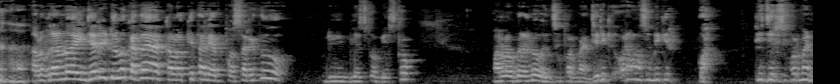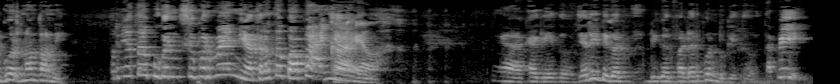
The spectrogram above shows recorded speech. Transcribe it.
Kalau Brando yang jadi dulu katanya kalau kita lihat poster itu di bioskop-bioskop Marlon Brando yang Superman. Jadi orang langsung mikir, wah dia jadi Superman, gue harus nonton nih. Ternyata bukan Superman ya, ternyata bapaknya. KL Ya kayak gitu. Jadi di, God, di Godfather pun begitu. Tapi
